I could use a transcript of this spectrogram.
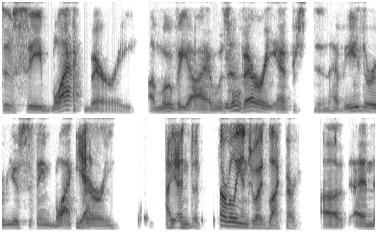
to see Blackberry, a movie I was Yeah. very interested in. Have either of you seen Blackberry? Yes, I and thoroughly enjoyed Blackberry. Uh, and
